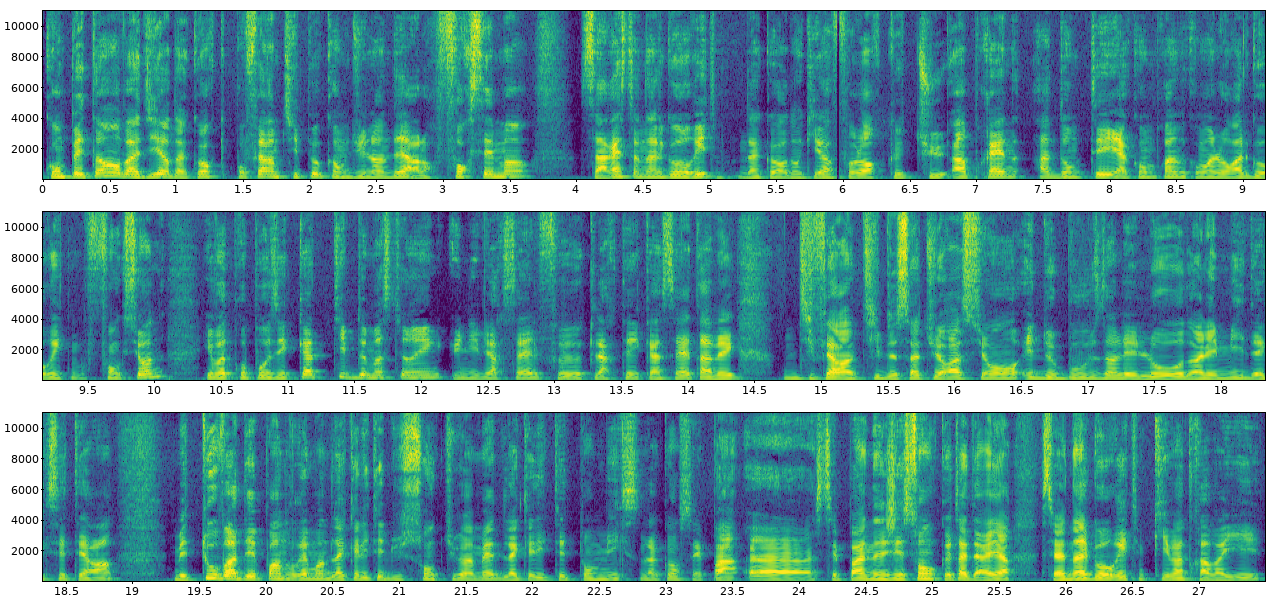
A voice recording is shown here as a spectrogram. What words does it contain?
compétent, on va dire, d'accord, pour faire un petit peu comme du Lander. Alors forcément, ça reste un algorithme, d'accord? Donc il va falloir que tu apprennes à dompter et à comprendre comment leur algorithme fonctionne. Il va te proposer quatre types de mastering, universel, feu, clarté, cassette, avec différents types de saturation et de boost dans les lows, dans les mids, etc. Mais tout va dépendre vraiment de la qualité du son que tu vas mettre, de la qualité de ton mix, d'accord? C'est pas, euh, pas un ingé son que tu as derrière, c'est un algorithme qui va travailler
